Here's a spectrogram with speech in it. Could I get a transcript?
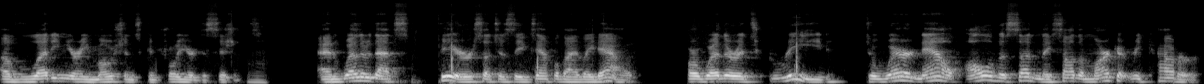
of letting your emotions control your decisions mm. and whether that's fear such as the example that i laid out or whether it's greed to where now all of a sudden they saw the market recover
